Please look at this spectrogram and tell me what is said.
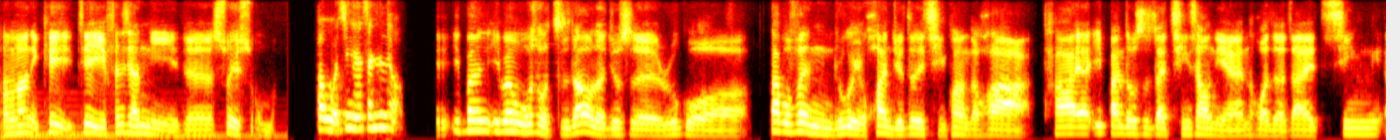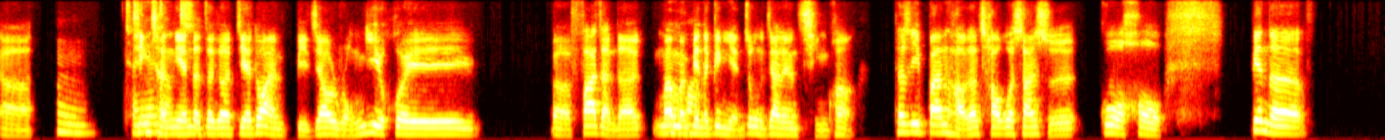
妈妈，你可以介意分享你的岁数吗？呃，我今年三十六。一般一般，我所知道的就是，如果大部分如果有幻觉这些情况的话，他一般都是在青少年或者在青呃嗯青成年的这个阶段比较容易会呃发展的慢慢变得更严重的这样的一种情况。但是，一般好像超过三十过后，变得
